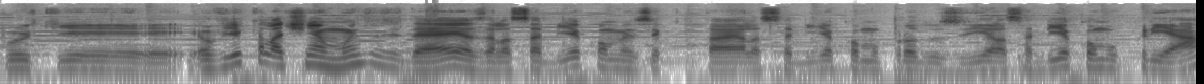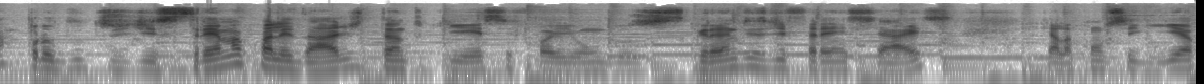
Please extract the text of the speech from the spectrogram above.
porque eu via que ela tinha muitas ideias, ela sabia como executar, ela sabia como produzir, ela sabia como criar produtos de extrema qualidade, tanto que esse foi um dos grandes diferenciais que ela conseguia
